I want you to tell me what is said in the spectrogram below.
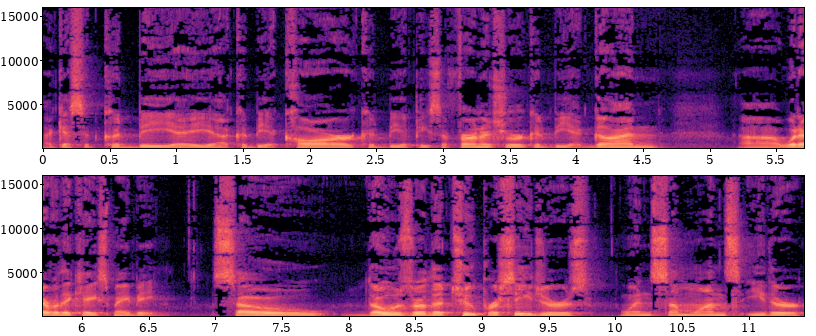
I guess it could be a, uh, could be a car, could be a piece of furniture, could be a gun, uh, whatever the case may be. So those are the two procedures when someone's either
